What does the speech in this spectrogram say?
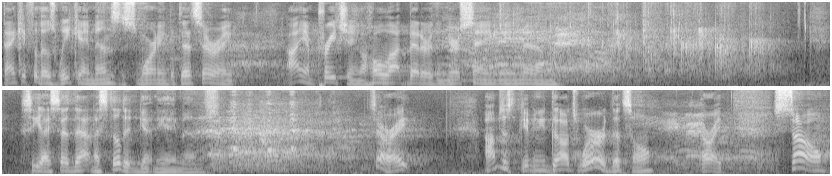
Thank you for those weak amens this morning, but that's all right. I am preaching a whole lot better than you're saying amen. See, I said that and I still didn't get any amens. It's all right. I'm just giving you God's word, that's all. Amen. All right. So,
